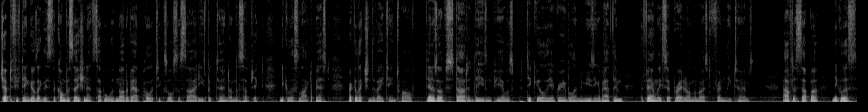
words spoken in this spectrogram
Chapter 15 goes like this The conversation at supper was not about politics or societies, but turned on the subject Nicholas liked best recollections of 1812. Denisov started these, and Pierre was particularly agreeable and amusing about them. The family separated on the most friendly terms. After supper, Nicholas,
